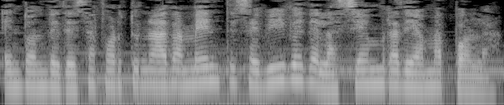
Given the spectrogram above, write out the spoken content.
en donde desafortunadamente se vive de la siembra de amapola.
